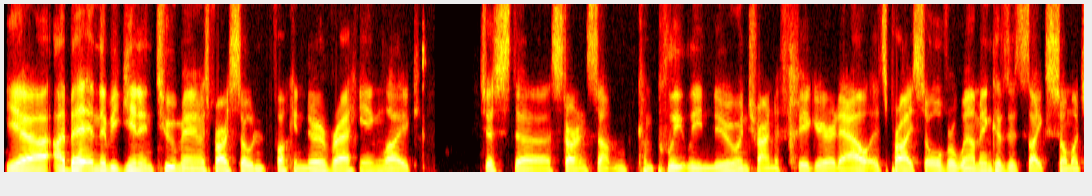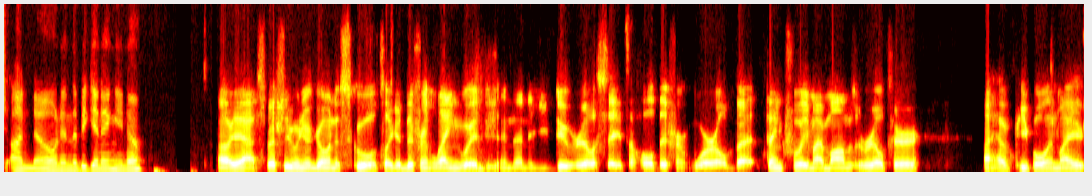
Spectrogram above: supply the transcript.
yeah, I bet in the beginning too, man, it was probably so fucking nerve wracking. Like just uh starting something completely new and trying to figure it out. It's probably so overwhelming because it's like so much unknown in the beginning, you know? Oh yeah, especially when you're going to school, it's like a different language, and then you do real estate, it's a whole different world. But thankfully, my mom's a realtor. I have people in my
